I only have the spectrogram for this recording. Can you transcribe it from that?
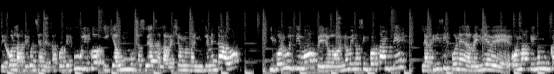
mejor las frecuencias del transporte público y que aún muchas ciudades en la región no han implementado. Y por último, pero no menos importante, la crisis pone de relieve hoy más que nunca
